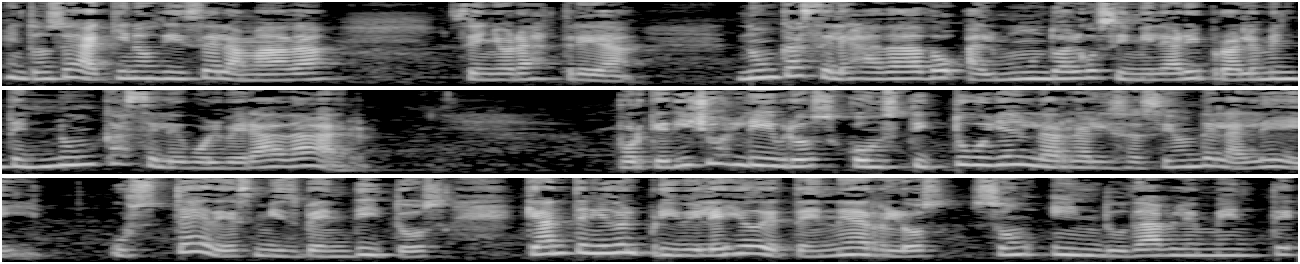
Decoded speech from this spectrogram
Entonces aquí nos dice la amada señora Astrea, nunca se les ha dado al mundo algo similar y probablemente nunca se le volverá a dar, porque dichos libros constituyen la realización de la ley. Ustedes, mis benditos, que han tenido el privilegio de tenerlos, son indudablemente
